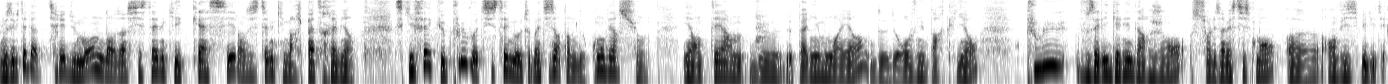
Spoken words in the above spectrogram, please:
Vous évitez d'attirer du monde dans un système qui est cassé, dans un système qui marche pas très bien. Ce qui fait que plus votre système est automatisé en termes de conversion et en termes de, panier moyen, de, revenus par client, plus vous allez gagner d'argent sur les investissements euh, en visibilité.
